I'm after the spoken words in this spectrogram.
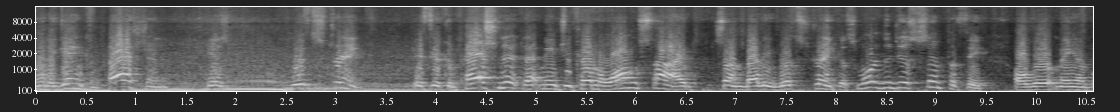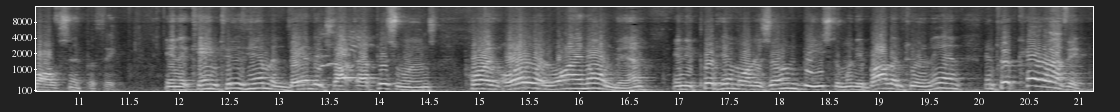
And again, compassion is with strength. If you're compassionate, that means you come alongside somebody with strength. It's more than just sympathy, although it may involve sympathy. And it came to him and bandaged up his wounds, pouring oil and wine on them. And he put him on his own beast, and when he brought him to an inn, and took care of him.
